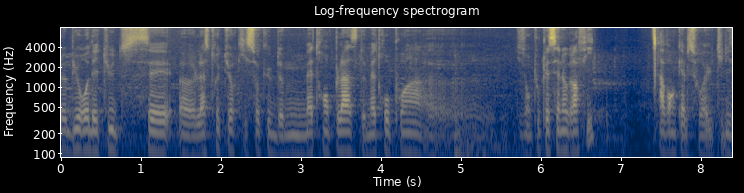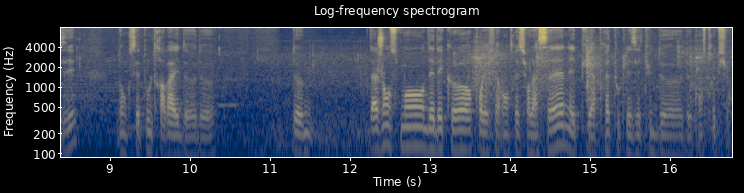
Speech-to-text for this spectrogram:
Le bureau d'études, c'est euh, la structure qui s'occupe de mettre en place, de mettre au point, euh, disons, toutes les scénographies avant qu'elles soient utilisées. Donc c'est tout le travail d'agencement des décors pour les faire entrer sur la scène et puis après toutes les études de, construction.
